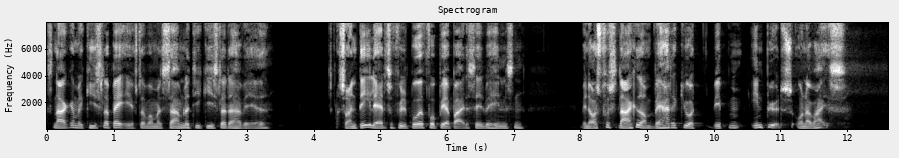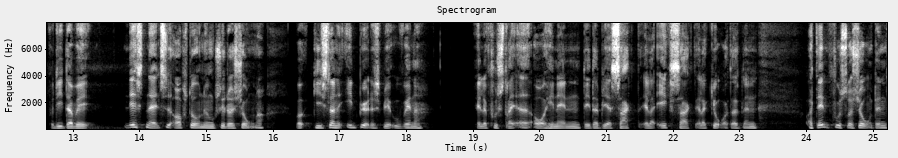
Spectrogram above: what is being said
snakket med gisler bagefter, hvor man samler de gisler, der har været, så en del af det selvfølgelig både at få bearbejdet selve hændelsen, men også få snakket om, hvad har det gjort ved dem indbyrdes undervejs. Fordi der vil næsten altid opstå nogle situationer, hvor gislerne indbyrdes bliver uvenner, eller frustreret over hinanden, det der bliver sagt, eller ikke sagt, eller gjort, og sådan og den frustration, den,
